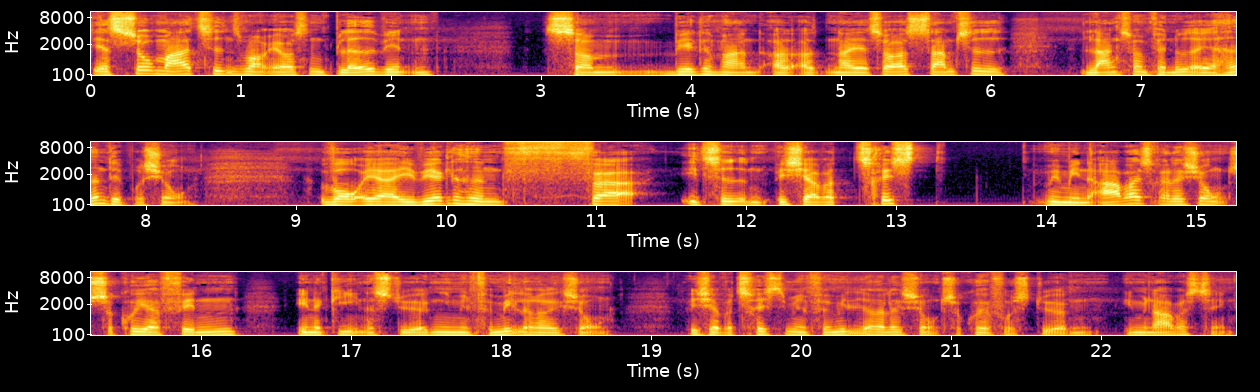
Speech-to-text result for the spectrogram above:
jeg så meget tiden, som om jeg var sådan en bladvinden, som virkelig har, og, og når jeg så også samtidig langsomt fandt ud af, at jeg havde en depression, hvor jeg i virkeligheden før i tiden, hvis jeg var trist med min arbejdsrelation, så kunne jeg finde energien og styrken i min familierelation. Hvis jeg var trist i min familierelation, så kunne jeg få styrken i min arbejdsting.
